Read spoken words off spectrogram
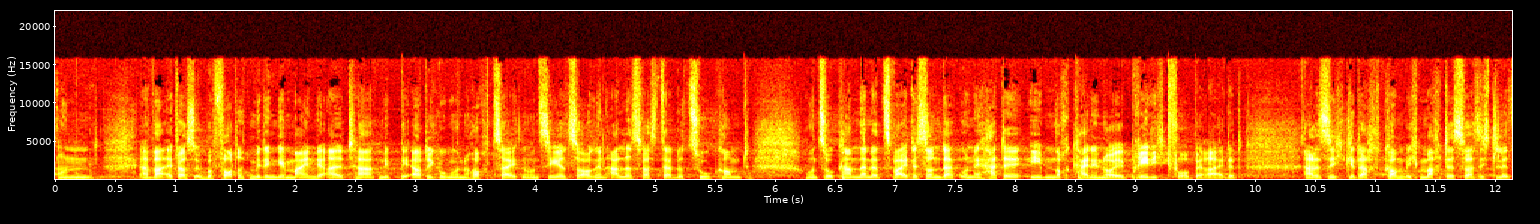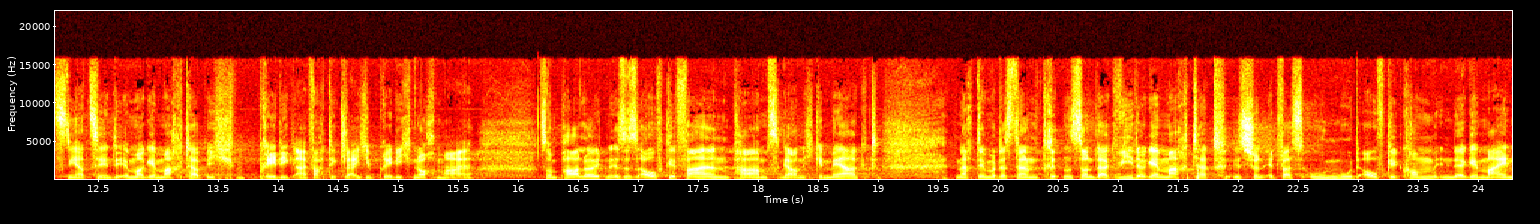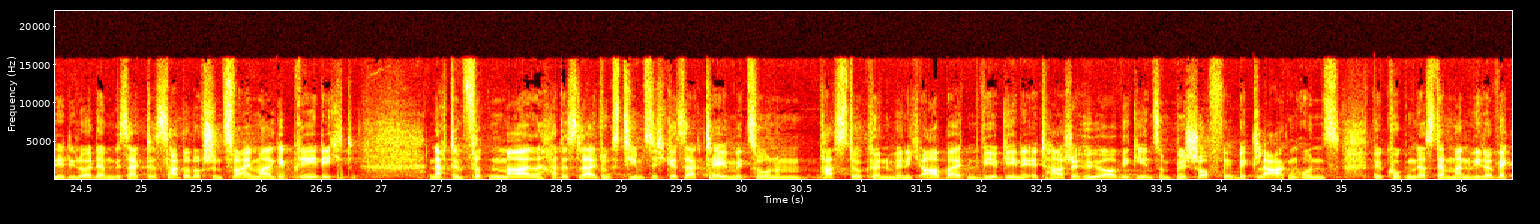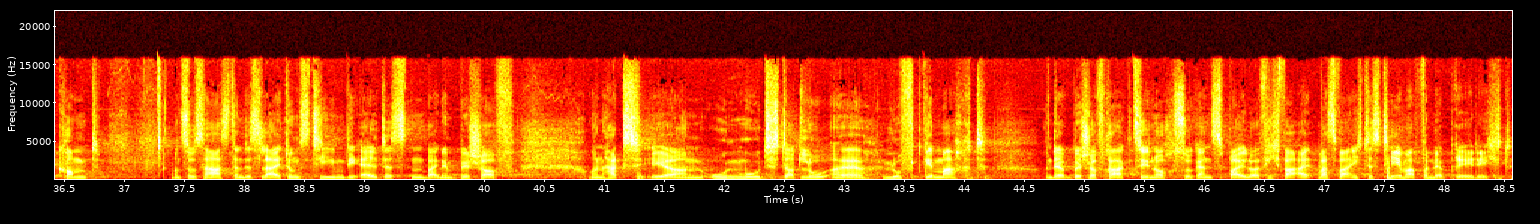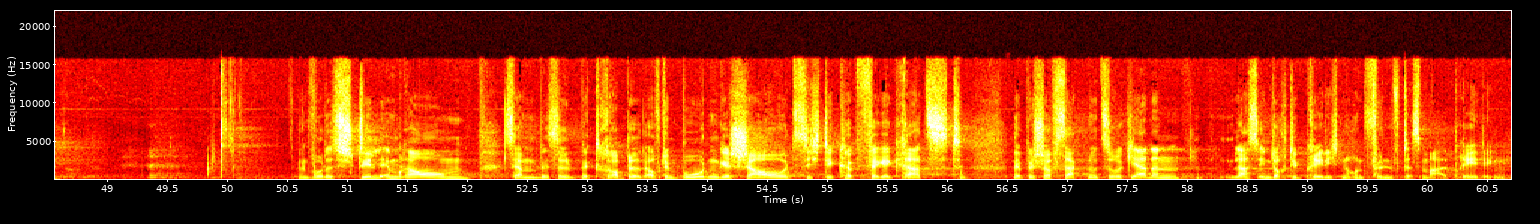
Und er war etwas überfordert mit dem Gemeindealltag, mit Beerdigungen, Hochzeiten und Seelsorgen, alles, was da dazukommt. Und so kam dann der zweite Sonntag und er hatte eben noch keine neue Predigt vorbereitet. Da hat er sich gedacht, komm, ich mache das, was ich die letzten Jahrzehnte immer gemacht habe. Ich predige einfach die gleiche Predigt nochmal. So ein paar Leuten ist es aufgefallen, ein paar haben es gar nicht gemerkt. Nachdem er das dann am dritten Sonntag wieder gemacht hat, ist schon etwas Unmut aufgekommen in der Gemeinde. Die Leute haben gesagt, das hat er doch schon zweimal gepredigt. Nach dem vierten Mal hat das Leitungsteam sich gesagt, hey, mit so einem Pastor können wir nicht arbeiten. Wir gehen eine Etage höher, wir gehen zum Bischof, wir beklagen uns, wir gucken, dass der Mann wieder wegkommt. Und so saß dann das Leitungsteam, die Ältesten bei dem Bischof und hat ihren Unmut dort äh, Luft gemacht und der Bischof fragt sie noch so ganz beiläufig, was war eigentlich das Thema von der Predigt? Dann wurde es still im Raum, sie haben ein bisschen betroppelt auf den Boden geschaut, sich die Köpfe gekratzt. Der Bischof sagt nur zurück, ja, dann lass ihn doch die Predigt noch ein fünftes Mal predigen.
